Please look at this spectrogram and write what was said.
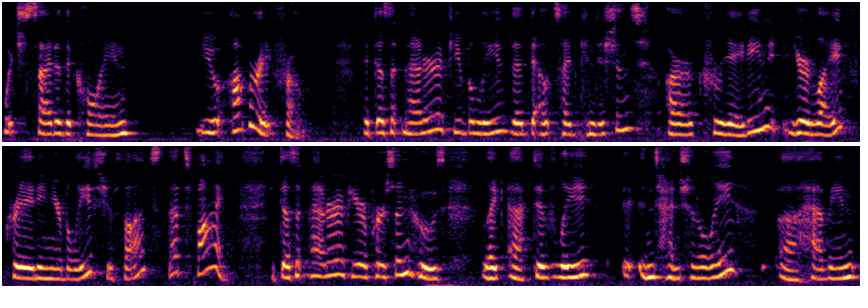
which side of the coin you operate from. It doesn't matter if you believe that the outside conditions are creating your life, creating your beliefs, your thoughts, that's fine. It doesn't matter if you're a person who's like actively, intentionally uh, having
